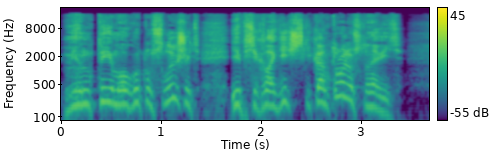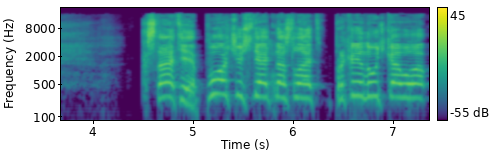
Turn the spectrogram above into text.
Менты могут услышать и психологический контроль установить. Кстати, порчу снять, наслать, проклянуть кого,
